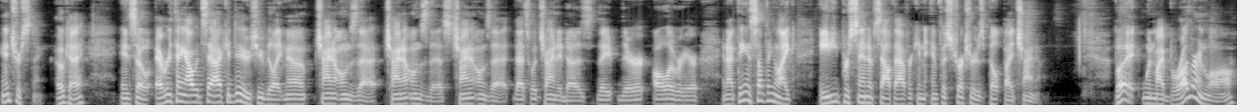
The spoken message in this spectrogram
"Interesting. Okay." And so everything I would say I could do, she would be like, "No, China owns that. China owns this. China owns that. That's what China does. They they're all over here." And I think it's something like 80% of South African infrastructure is built by China. But when my brother-in-law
